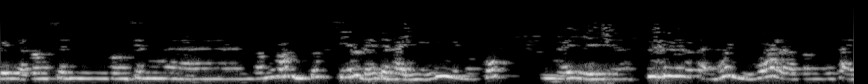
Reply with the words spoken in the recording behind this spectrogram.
Bây giờ con xin con xin à, đóng góp một chút xíu để cho thầy nghĩ một phút. Ừ. Bởi vì thầy nói gì quá rồi con thầy.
